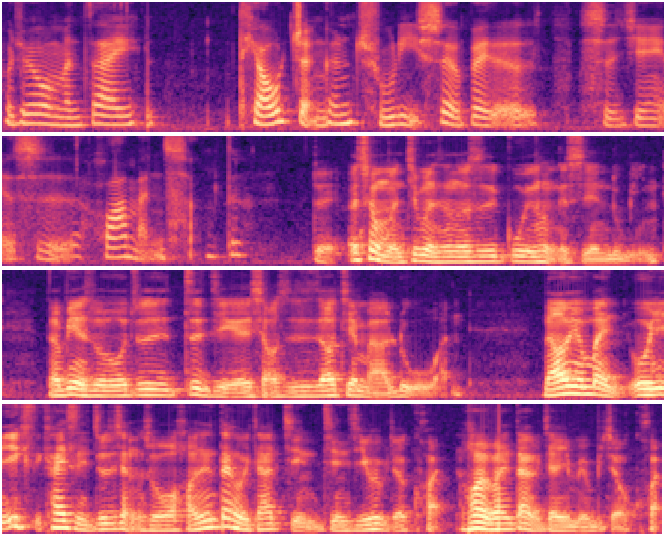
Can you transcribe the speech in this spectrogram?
我觉得我们在调整跟处理设备的时间也是花蛮长的。对，而且我们基本上都是固定很多时间录音，然后变成说就是这几个小时是要先把它录完。然后原本我一开始就是想说，好像带回家剪剪辑会比较快，后来发现带回家也没有比较快，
